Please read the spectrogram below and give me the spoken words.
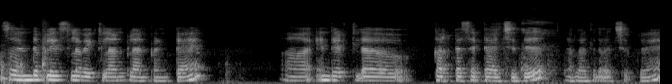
ஸோ இந்த பிளேஸில் வைக்கலான்னு பிளான் பண்ணிட்டேன். இந்த இடத்துல கரெக்டாக செட் ஆச்சுது நல்லா அதில் வச்சுருக்கேன்.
